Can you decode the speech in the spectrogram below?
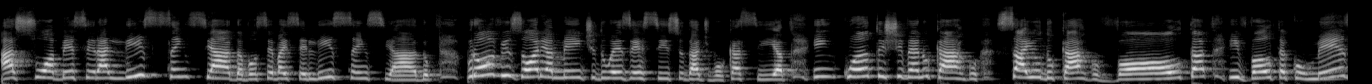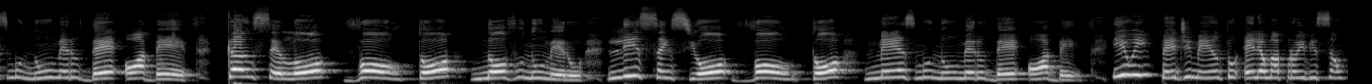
a sua OAB será licenciada, você vai ser licenciado provisoriamente do exercício da advocacia enquanto estiver no cargo. Saiu do cargo, volta e volta com o mesmo número de OAB cancelou, voltou, novo número. Licenciou, voltou, mesmo número de OAB. E o impedimento, ele é uma proibição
